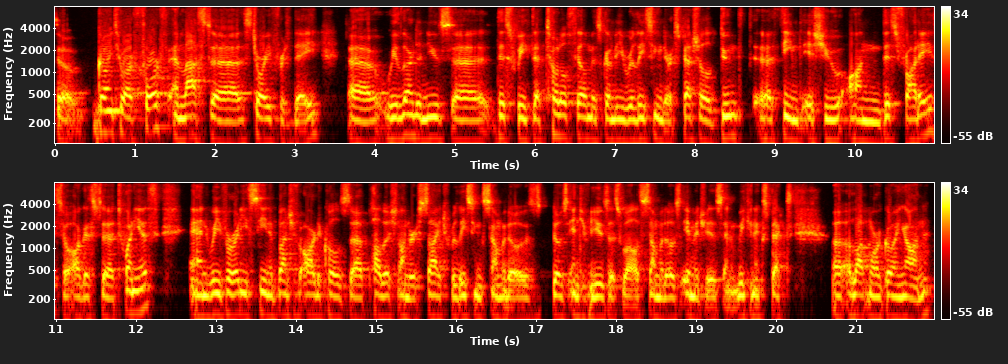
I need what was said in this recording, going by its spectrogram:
So, going to our fourth and last uh, story for today, uh, we learned the news uh, this week that Total Film is going to be releasing their special Dune uh, themed issue on this Friday, so August 20th. Uh, and we've already seen a bunch of articles published on their site releasing some of those, those interviews as well as some of those images. And we can expect a lot more going on.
